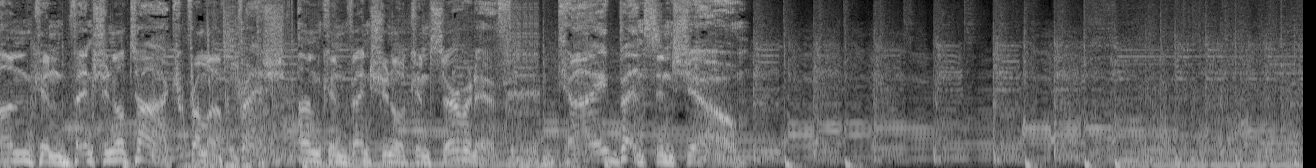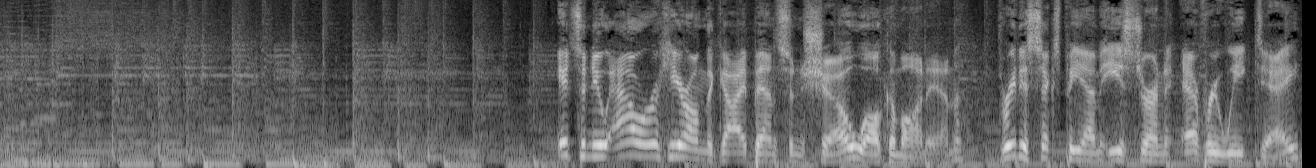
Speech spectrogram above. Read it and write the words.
unconventional talk from a fresh, unconventional conservative. Guy Benson Show. It's a new hour here on The Guy Benson Show. Welcome on in. 3 to 6 p.m. Eastern every weekday.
